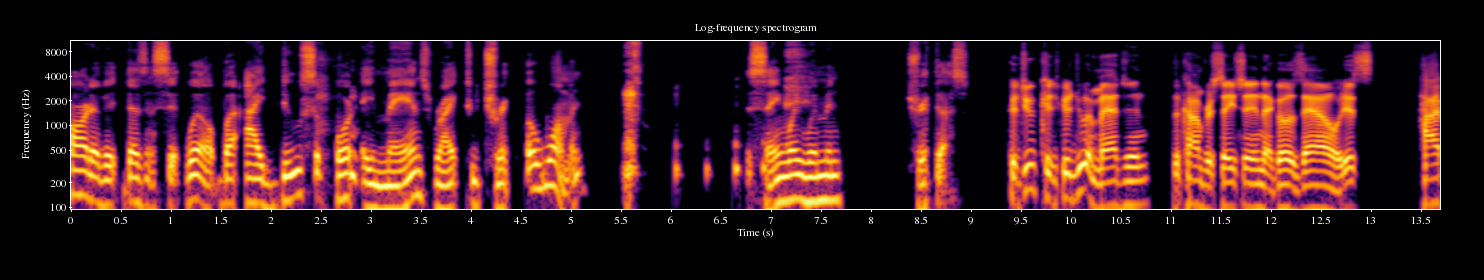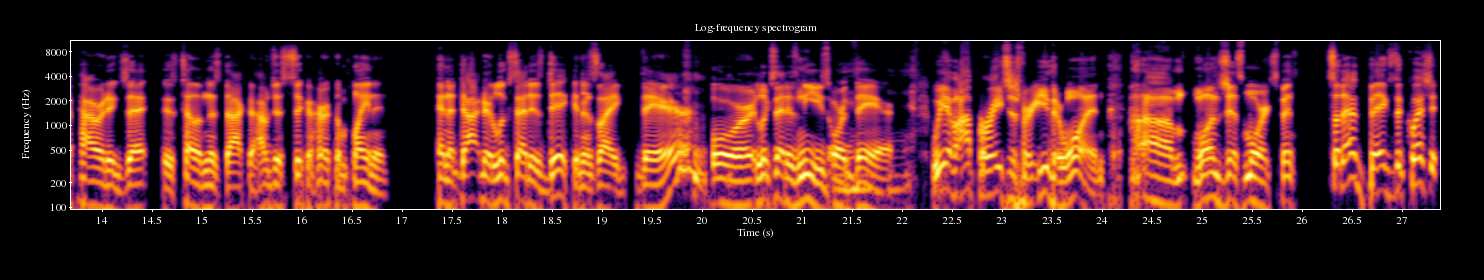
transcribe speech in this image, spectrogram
part of it doesn't sit well, but I do support a man's right to trick a woman the same way women trick us. Could you could, could you imagine the conversation that goes down where this high powered exec is telling this doctor, I'm just sick of her complaining. And the doctor looks at his dick and is like, there? Or looks at his knees or there. We have operations for either one. Um, one's just more expensive. So that begs the question,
